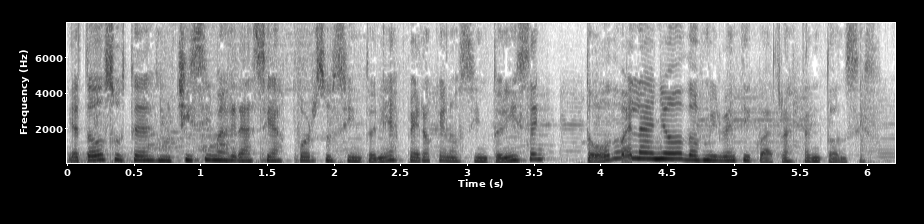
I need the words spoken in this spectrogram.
Y a todos ustedes, muchísimas gracias por su sintonía. Espero que nos sintonicen todo el año 2024. Hasta entonces.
